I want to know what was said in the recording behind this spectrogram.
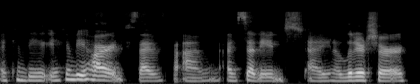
it can be it can be hard because i've um i've studied uh, you know literature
